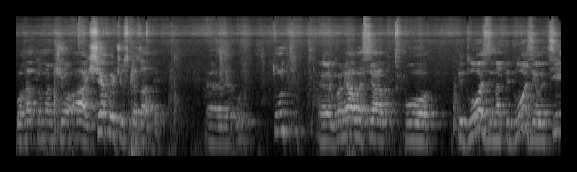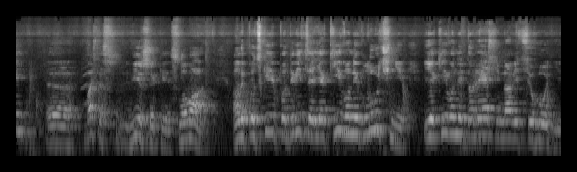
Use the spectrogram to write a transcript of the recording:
багато нам чого. А, ще хочу сказати. Тут е, валялося по підлозі, на підлозі оці, е, бачите, віршики, слова. Але подивіться, які вони влучні і які вони доречні навіть сьогодні.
